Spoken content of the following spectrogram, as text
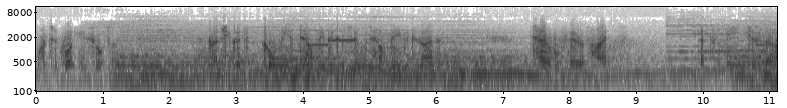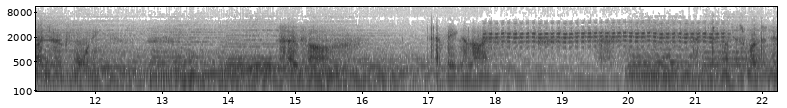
wondered what you thought of. Perhaps you could call me and tell me because it would help me because I have a terrible fear of heights. And for me, just the idea of falling so far and being alive. And I just wondered if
